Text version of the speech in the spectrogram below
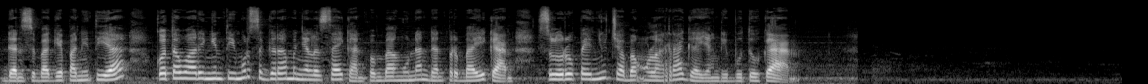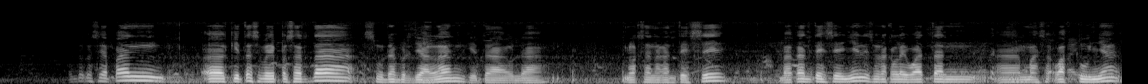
Dan sebagai panitia, Kota Waringin Timur segera menyelesaikan pembangunan dan perbaikan seluruh venue cabang olahraga yang dibutuhkan. Untuk kesiapan eh, kita sebagai peserta sudah berjalan, kita sudah melaksanakan TC, bahkan TC-nya ini sudah kelewatan eh, masa waktunya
